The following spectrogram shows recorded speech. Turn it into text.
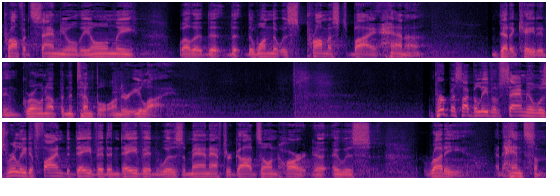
prophet Samuel, the only, well, the, the, the, the one that was promised by Hannah, dedicated and grown up in the temple under Eli. Purpose, I believe, of Samuel was really to find the David, and David was a man after God's own heart. Uh, it was ruddy and handsome,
